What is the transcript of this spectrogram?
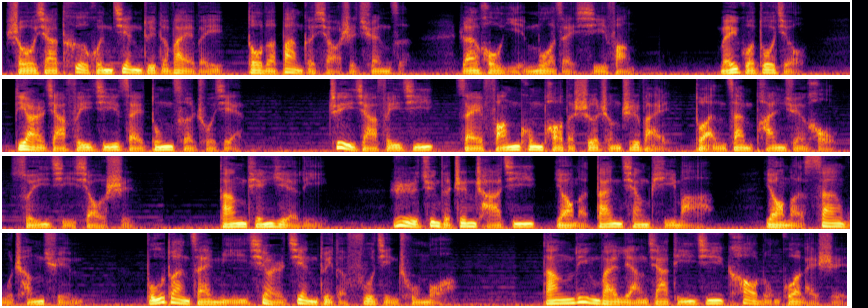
手下特混舰队的外围兜了半个小时圈子，然后隐没在西方。没过多久，第二架飞机在东侧出现。这架飞机在防空炮的射程之外短暂盘旋后随即消失。当天夜里，日军的侦察机要么单枪匹马，要么三五成群，不断在米切尔舰队的附近出没。当另外两架敌机靠拢过来时，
